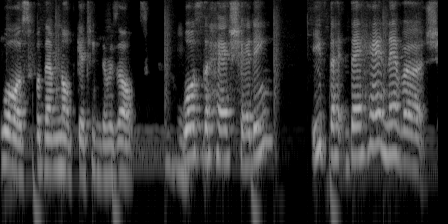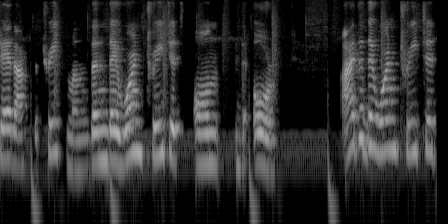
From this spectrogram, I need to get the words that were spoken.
was for them not getting the results. Mm -hmm. Was the hair shedding? if the, the hair never shed after treatment, then they weren't treated on, the, or either they weren't treated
